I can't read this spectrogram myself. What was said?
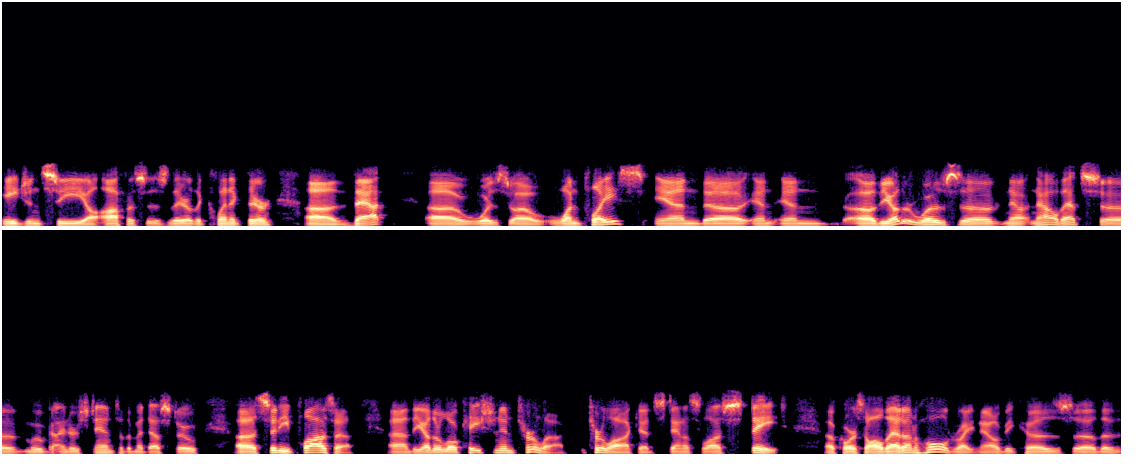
Agency uh, offices there, the clinic there. Uh, that uh, was uh, one place, and and and the other was now now that's moved. I understand to the Modesto City Plaza. the other location in Turlock, Turlock at Stanislaus State. Of course, all that on hold right now because uh, the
